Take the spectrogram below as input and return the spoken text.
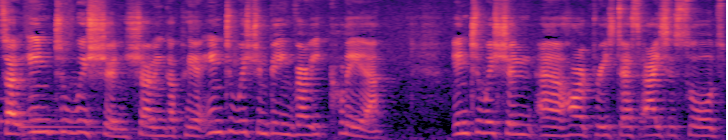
So intuition showing up here. Intuition being very clear. Intuition, uh, High Priestess, Ace of Swords,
